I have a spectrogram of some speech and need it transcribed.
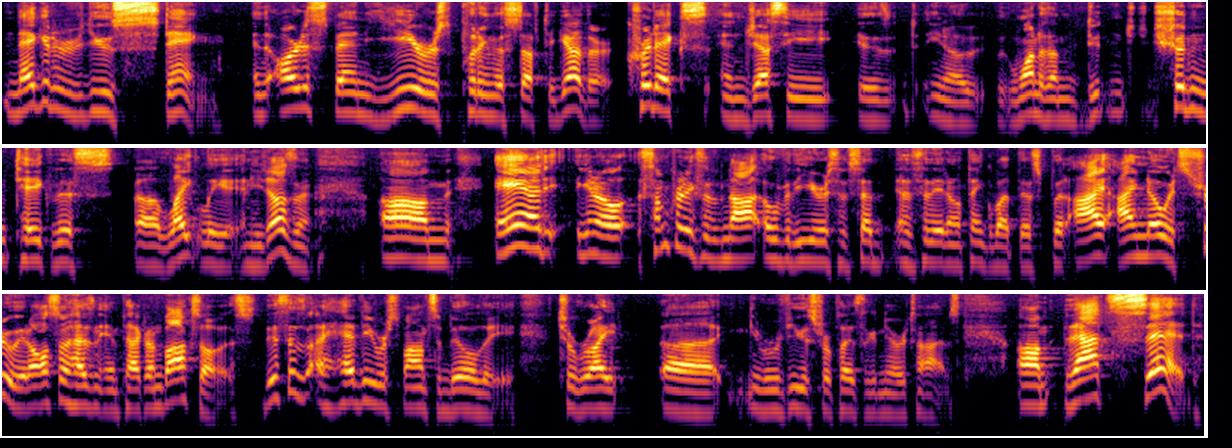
negative reviews sting, and artists spend years putting this stuff together. Critics, and Jesse is, you know, one of them, shouldn't take this uh, lightly, and he doesn't. Um, and you know, some critics have not over the years have said, have said they don't think about this, but I, I know it's true. It also has an impact on box office. This is a heavy responsibility to write uh, reviews for a place like the New York Times. Um, that said,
